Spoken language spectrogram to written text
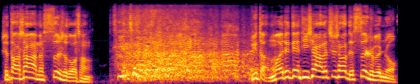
这大厦呢四十多层，你等吧，这电梯下来至少得四十分钟。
